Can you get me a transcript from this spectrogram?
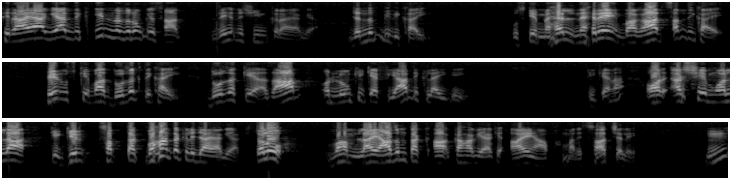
फिराया गया इन नज़रों के साथ जहन नशीन कराया गया। जन्नत भी दिखाई उसके महल नहरें बागात सब दिखाए। फिर उसके बाद दोजक दिखाई। दोजक के अजाब और लोगों की कैफियात दिखलाई गई। ठीक है ना? और अरशे मोल्ला के गिर सब तक वहाँ तक ले जाया गया। चलो वहाँ लाए आज़म तक आ, कहा गया कि आए आप हमारे साथ चले। हम्म?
